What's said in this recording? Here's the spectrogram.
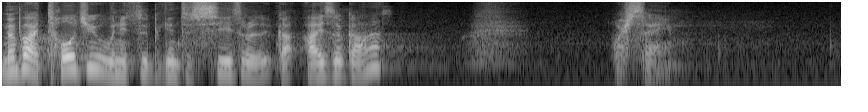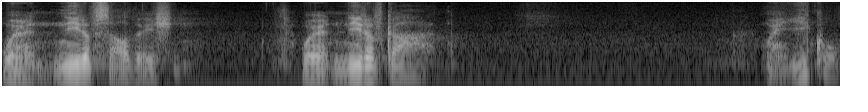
remember I told you we need to begin to see through the eyes of God? We're same. We're in need of salvation. We're in need of God. We're equal.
